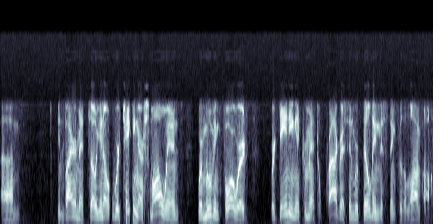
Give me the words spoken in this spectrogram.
um, environment. So, you know, we're taking our small wins, we're moving forward, we're gaining incremental progress, and we're building this thing for the long haul.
